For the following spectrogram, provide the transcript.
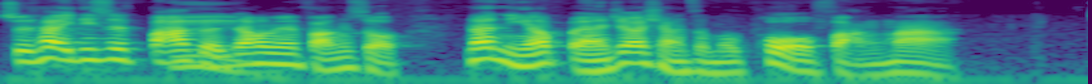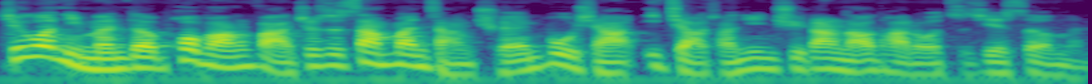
所以他一定是八个人在后面防守。那你要本来就要想怎么破防嘛。结果你们的破防法就是上半场全部想要一脚传进去，让老塔罗直接射门。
